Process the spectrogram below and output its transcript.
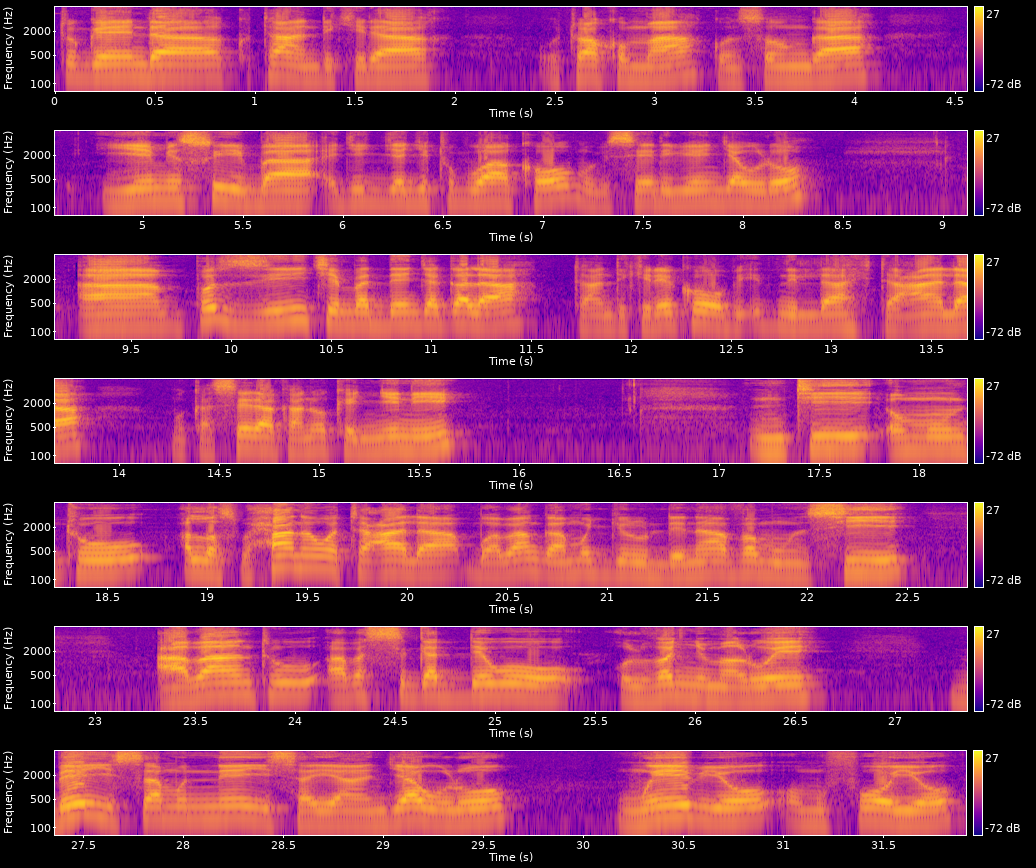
tugenda kutandikira wetwakoma ku nsonga y'emisiiba egijja gitugwako mu biseera ebyenjawulo. Mpozi kyembadde njagala tandikireko biidhnillahi taala mu kaseera kano kennyini nti omuntu allah subhanahu wataala bw'abanga amujjuludde n'ava mu nsi abantu abasigaddewo oluvannyuma lwe beeyisa mu neeyisa ya njawulo mu ebyo omufu oyo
